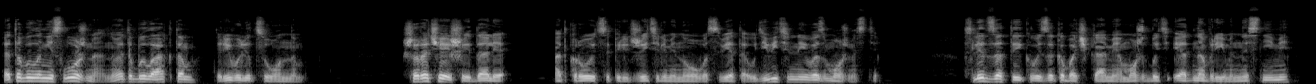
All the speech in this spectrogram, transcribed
Это было несложно, но это было актом революционным. Широчайшие дали откроются перед жителями Нового Света удивительные возможности. Вслед за тыквой, за кабачками, а может быть и одновременно с ними –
